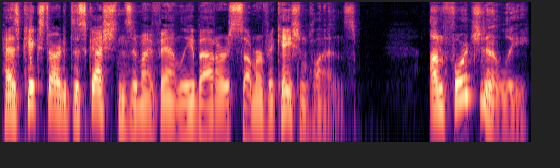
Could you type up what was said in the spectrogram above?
has kickstarted discussions in my family about our summer vacation plans. Unfortunately,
